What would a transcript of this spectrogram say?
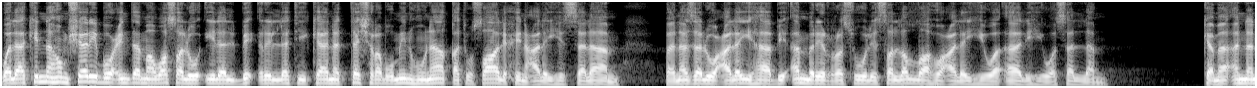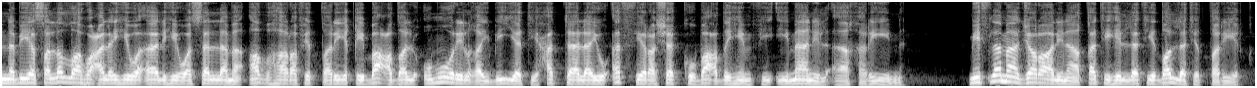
ولكنهم شربوا عندما وصلوا إلى البئر التي كانت تشرب منه ناقة صالح عليه السلام فنزلوا عليها بأمر الرسول صلى الله عليه وآله وسلم. كما أن النبي صلى الله عليه وآله وسلم أظهر في الطريق بعض الأمور الغيبية حتى لا يؤثر شك بعضهم في إيمان الآخرين. مثلما جرى لناقته التي ضلت الطريق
